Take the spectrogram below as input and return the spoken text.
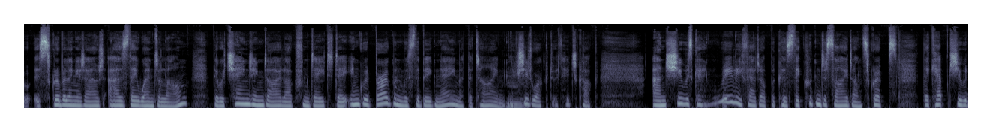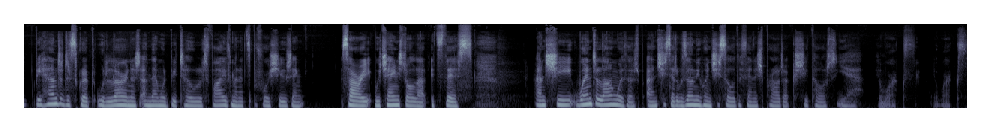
uh, scribbling it out as they went along. They were changing dialogue from day to day. Ingrid Bergman was the big name at the time. Like she'd worked with Hitchcock. And she was getting really fed up because they couldn't decide on scripts. They kept, she would be handed a script, would learn it, and then would be told five minutes before shooting, sorry, we changed all that. It's this. And she went along with it, and she said it was only when she saw the finished product she thought, yeah, it works, it works.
